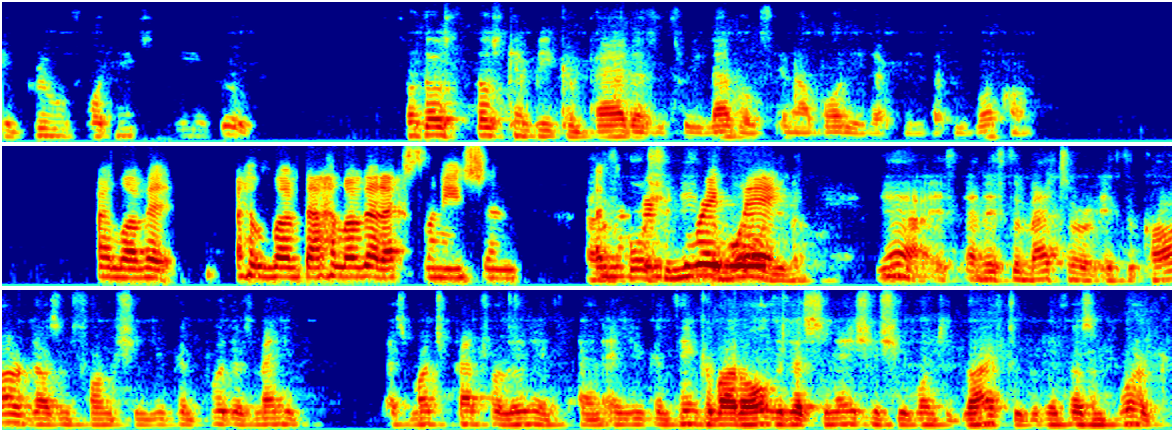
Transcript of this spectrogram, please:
improve what needs. So those, those can be compared as the three levels in our body that we, that we work on. I love it. I love that. I love that explanation. And Another of course, you need great more, way. You know? Yeah, if, and if the matter, if the car doesn't function, you can put as many, as much petrol in it, and, and you can think about all the destinations you want to drive to, but it doesn't work.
